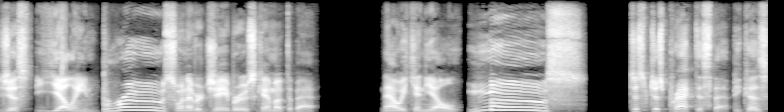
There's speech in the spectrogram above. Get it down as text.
just yelling Bruce whenever Jay Bruce came up to bat. Now we can yell Moose. Just just practice that because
